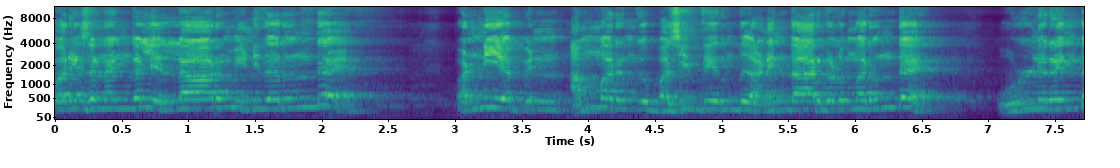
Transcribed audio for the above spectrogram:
பரிசனங்கள் எல்லாரும் இனிதருந்த பண்ணிய பின் அம்மருங்கு பசி அணைந்தார்களும் அருந்த உள் நிறைந்த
